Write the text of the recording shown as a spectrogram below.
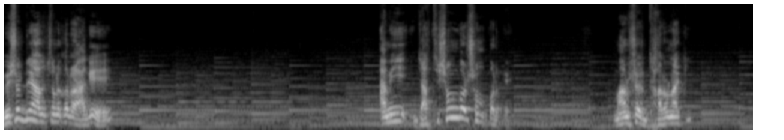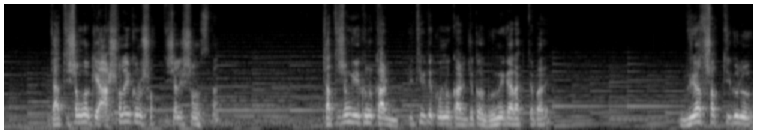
বিষয়টি নিয়ে আলোচনা করার আগে আমি জাতিসংঘ সম্পর্কে, মানুষের ধারণা কি? জাতিসংঘ কি আসলেই কোনো শক্তিশালী সংস্থা? জাতিসংঘ কোনো পৃথিবীতে কোনো কার্যকর ভূমিকা রাখতে পারে? বৃহৎ শক্তিগুলো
